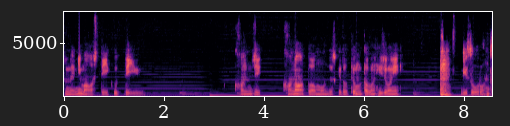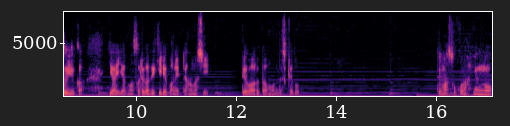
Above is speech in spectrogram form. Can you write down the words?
常に回していくっていう感じかなとは思うんですけど、でも多分非常に 理想論というか、いやいや、まあそれができればねって話ではあると思うんですけど。で、まあそこら辺の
